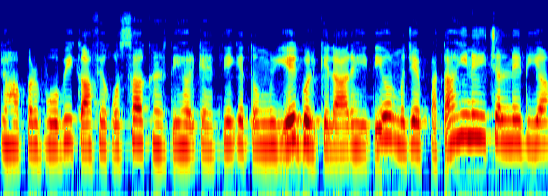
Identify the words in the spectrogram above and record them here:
جہاں پر وہ بھی کافی غصہ کرتی ہے اور کہتی ہے کہ تم یہ گل کلا رہی تھی اور مجھے پتہ ہی نہیں چلنے دیا۔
